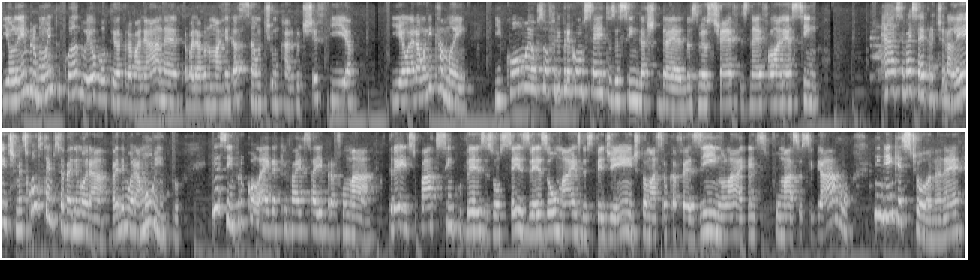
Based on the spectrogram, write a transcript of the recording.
E eu lembro muito quando eu voltei a trabalhar, né, trabalhava numa redação, tinha um cargo de chefia, e eu era a única mãe. E como eu sofri preconceitos, assim, da, da, dos meus chefes, né, falarem assim, ah, você vai sair para tirar leite, mas quanto tempo você vai demorar? Vai demorar muito? E assim, para o colega que vai sair para fumar três, quatro, cinco vezes ou seis vezes ou mais no expediente, tomar seu cafezinho lá e fumar seu cigarro, ninguém questiona, né?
